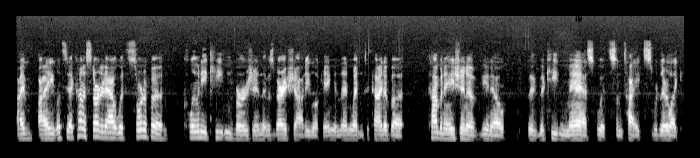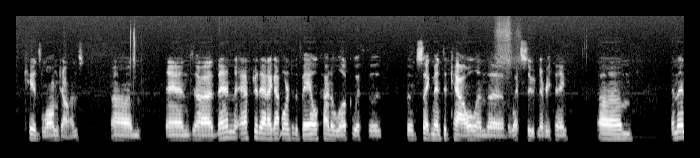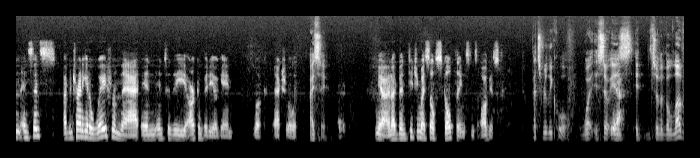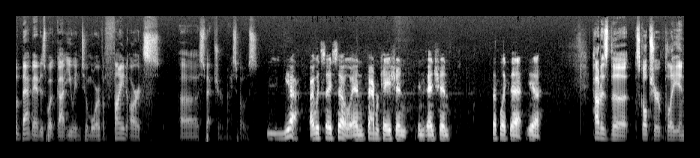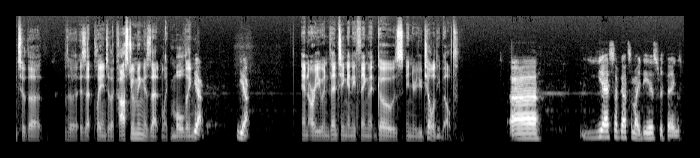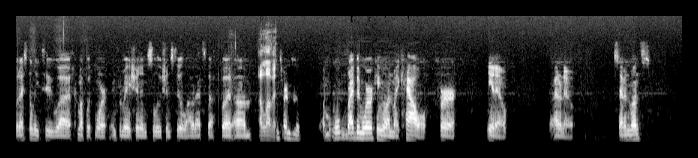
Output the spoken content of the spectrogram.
I I let's see. I kind of started out with sort of a Clooney Keaton version that was very shoddy looking, and then went into kind of a combination of you know the the Keaton mask with some tights where they're like kids long johns. Um, and uh, then after that, I got more into the Bale kind of look with the the segmented cowl and the the wetsuit and everything. Um, and then and since I've been trying to get away from that and into the Arkham video game look, actually. I see. Yeah, and I've been teaching myself sculpting since August. That's really cool. What so Yeah. is it? So the, the love of Batman is what got you into more of a fine arts uh, spectrum, I suppose. Yeah, I would say so. And fabrication, invention, stuff like that. Yeah. How does the sculpture play into the the? Is that play into the costuming? Is that like molding? Yeah. Yeah. And are you inventing anything that goes in your utility belt? Uh, yes, I've got some ideas for things, but I still need to uh, come up with more information and solutions to a lot of that stuff. But um, I love it. in terms of, um, well, I've been working on my cowl for, you know, I don't know, seven months.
